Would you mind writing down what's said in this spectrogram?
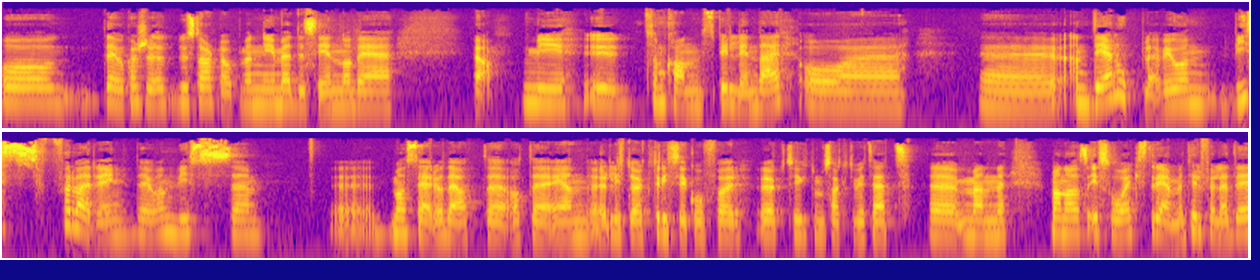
og det er jo kanskje Du starta opp med en ny medisin, og det er ja, mye som kan spille inn der. Og eh, en del opplever jo en viss forverring. Det er jo en viss eh, man ser jo det at, at det er en litt økt risiko for økt sykdomsaktivitet. Eh, Men, men altså, i så ekstreme tilfeller, det,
